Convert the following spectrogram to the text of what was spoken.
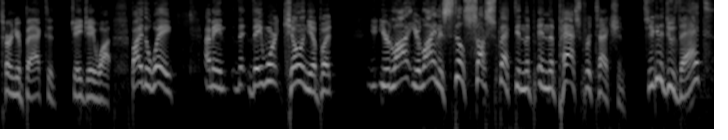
Turn your back to J.J. Watt. By the way, I mean, th- they weren't killing you, but your line your line is still suspect in the in the pass protection. So you're going to do that?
